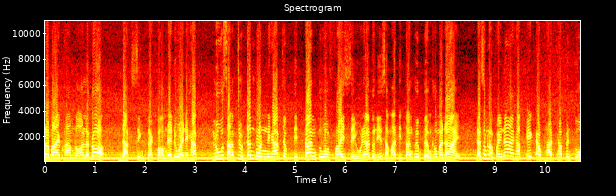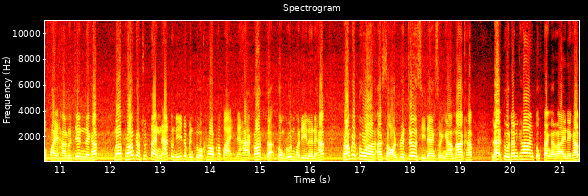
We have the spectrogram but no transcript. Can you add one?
ระบายความร้อนแล้วก็ ดักสิ่งแปลกปลอมได้ด้วยนะครับรู3จุดด้านบนนะครับจะติดตั้งตัวไฟสิวนะฮะตัวนี้สามารถติดตั้งเพิ่มเติมเข้ามาได้ และสำหรับไฟหน้าครับ XL Plus ครับเป็นตัวไฟฮาโลเจนนะครับมาพร้อมกับชุดแต่งนะตัวนี้จะเป็นตัวครอบเข้าไปนะฮะก็จะตรงรุ่นพอดีเลยนะครับ พร้อมกับตัวอักษร Ranger สีแดงสวยงามมากครับและตัวด้านข้างตกแต่งอะไรนะครับ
